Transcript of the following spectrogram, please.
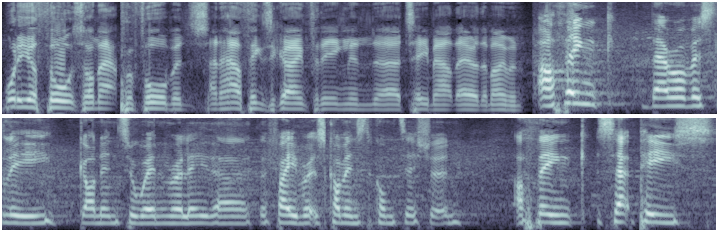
what are your thoughts on that performance and how things are going for the England uh, team out there at the moment? I think they're obviously gone in to win, really. They're the favourites come into the competition. I think set piece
